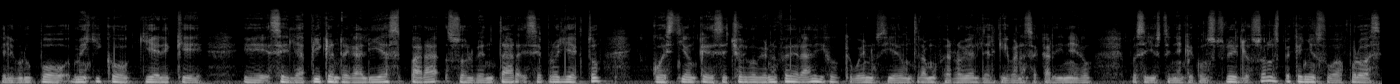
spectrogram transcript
el Grupo México quiere que se le apliquen regalías para solventar ese proyecto cuestión que desechó el gobierno federal y dijo que bueno, si era un tramo ferroviario del que iban a sacar dinero, pues ellos tenían que construirlo. Son los pequeños fobaproas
